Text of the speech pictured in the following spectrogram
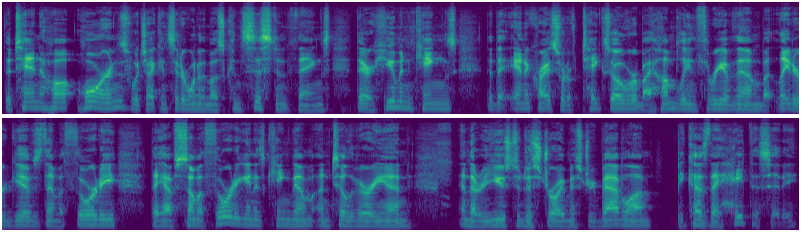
the ten ho- horns, which I consider one of the most consistent things, they're human kings that the Antichrist sort of takes over by humbling three of them, but later gives them authority. They have some authority in his kingdom until the very end, and that are used to destroy Mystery Babylon because they hate the city.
